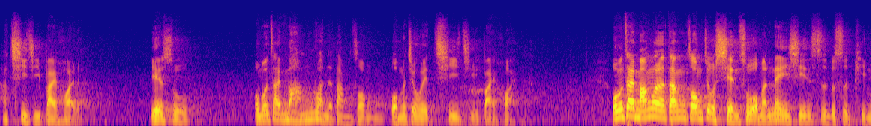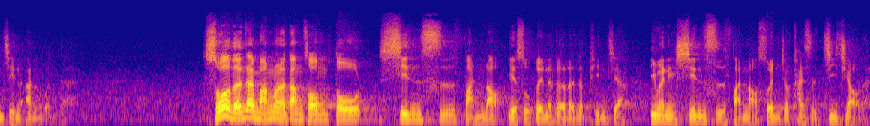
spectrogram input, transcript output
他气急败坏了。耶稣，我们在忙乱的当中，我们就会气急败坏。我们在忙乱的当中，就显出我们内心是不是平静安稳的。所有的人在忙乱的当中都心思烦恼。耶稣对那个人的评价：因为你心思烦恼，所以你就开始计较了。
